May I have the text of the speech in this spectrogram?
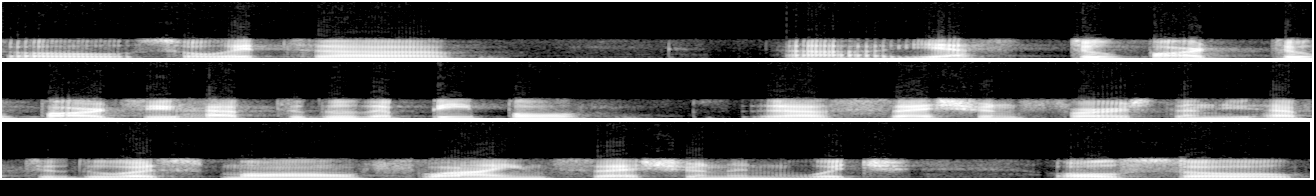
So so it's uh, uh, yes, two part two parts. You have to do the people uh, session first, and you have to do a small flying session in which also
